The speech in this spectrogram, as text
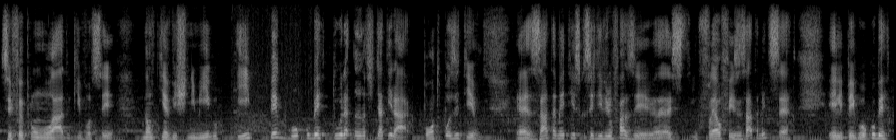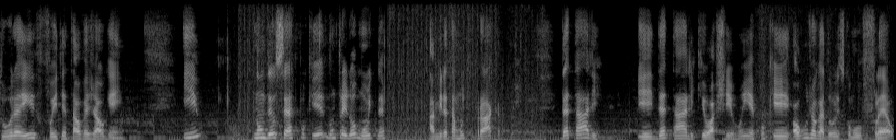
Você foi para um lado que você não tinha visto inimigo e pegou cobertura antes de atirar. Ponto positivo. É exatamente isso que vocês deveriam fazer. É, o Fleo fez exatamente certo. Ele pegou cobertura e foi tentar alvejar alguém. E não deu certo porque não treinou muito, né? A mira está muito fraca. Detalhe, e detalhe que eu achei ruim é porque alguns jogadores, como o Fleo,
